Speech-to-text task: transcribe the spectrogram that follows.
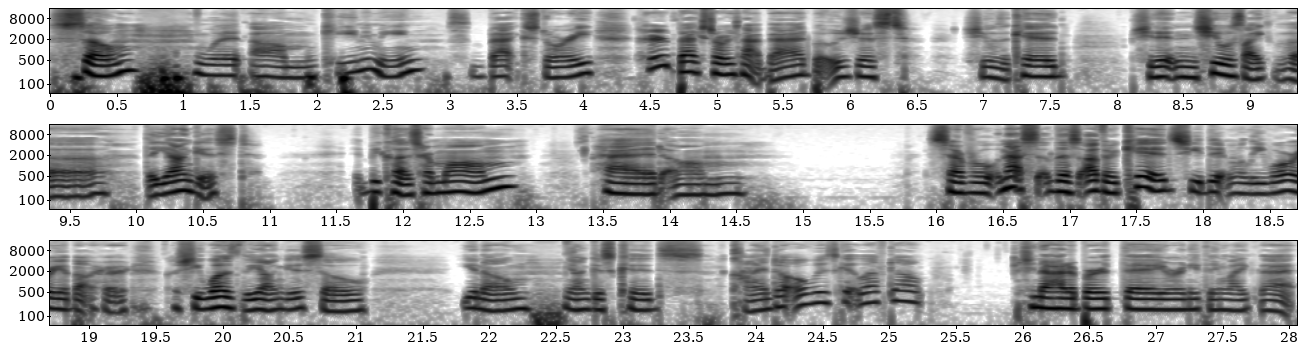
So, with um, backstory, her backstory is not bad, but it was just she was a kid she didn't she was like the the youngest because her mom had um several not this other kids she didn't really worry about her because she was the youngest so you know youngest kids kind of always get left out she never had a birthday or anything like that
